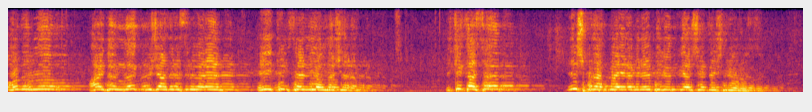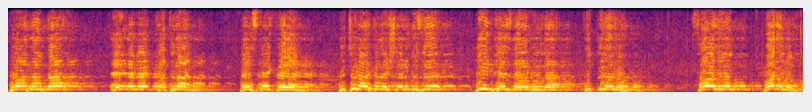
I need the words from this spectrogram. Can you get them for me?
onurlu aydınlık mücadelesini veren eğitim senli yoldaşlarım. 2 Kasım iş bırakma eylemini bugün gerçekleştiriyoruz. Bu anlamda eyleme katılan, destek veren bütün arkadaşlarımızı bir kez daha burada kutluyorum. Sağ olun, var olun.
